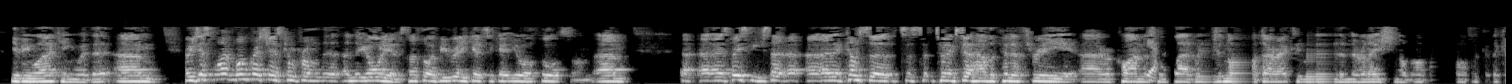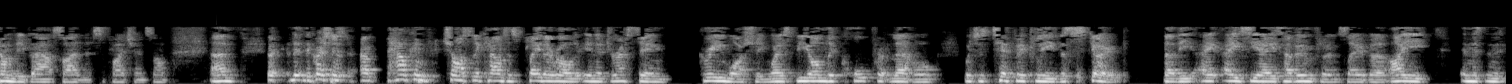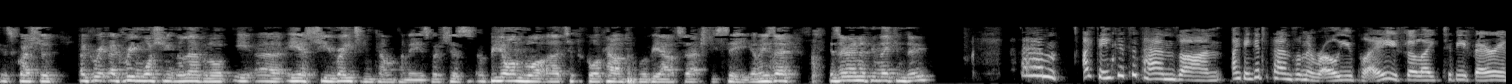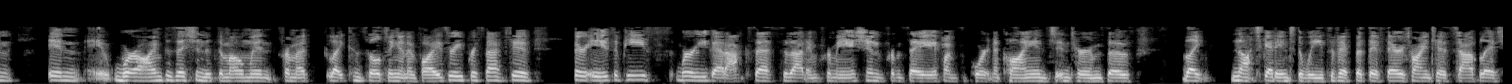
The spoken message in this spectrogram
you've been working with it. Um, I mean, just one, one question has come from the, the audience. I thought it'd be really good to get your thoughts on. Um, uh, it's basically, so, uh, and it comes to, to, to an extent how the pillar three uh, requirements yeah. will work, which is not directly within the relation of, of, of the company, but outside the supply chain and so on. Um, but the, the question is, um, how can chartered accountants play their role in addressing greenwashing when it's beyond the corporate level, which is typically the scope that the ACAs have influence over, i.e., in this, in this question, a, a greenwashing at the level of e, uh, ESG rating companies, which is beyond what a typical accountant would be able to actually see. I mean, is there is there anything they can do? Um, I think it depends on. I think it depends on the role you play. So, like to be fair, in in where I'm positioned at the moment, from a like consulting and advisory perspective, there is a piece where you get access to that information from, say, if I'm supporting a client in terms of like not to get into the weeds of it, but if they're trying to establish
